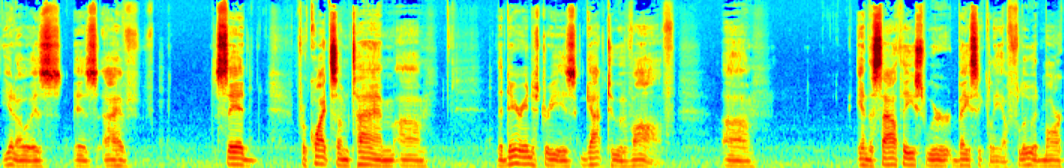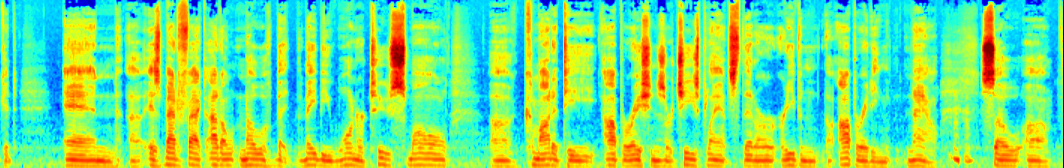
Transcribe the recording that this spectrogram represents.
you know, as, as I have said for quite some time, um, the dairy industry has got to evolve. Uh, in the southeast, we're basically a fluid market. And uh, as a matter of fact, I don't know of but maybe one or two small uh, commodity operations or cheese plants that are, are even uh, operating now. Mm-hmm. So, uh,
